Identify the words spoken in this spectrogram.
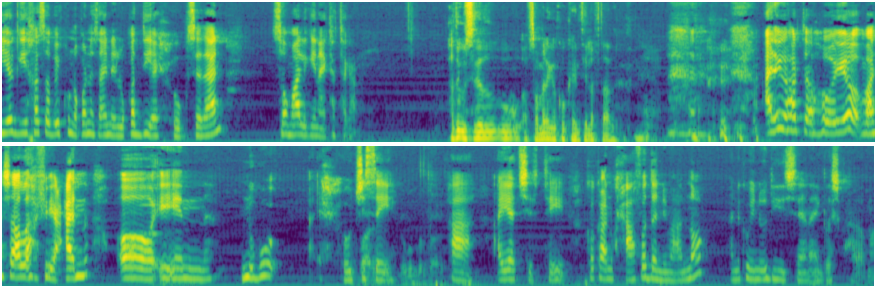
iyagii khasab bay ku noqonaysaa inay luqadii ay xoogsadaan soomaaligiina ay ka tagaan. Adigu sideed u af soomaaligan ku keentay laftaada? Aniga horta hooyo maasha allah fiican oo in nagu xoojisay. Ha ayaa jirtay. Kolkaan xaafadda nimaadno anaga way noo diidaysaan aan english ku hadalno.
